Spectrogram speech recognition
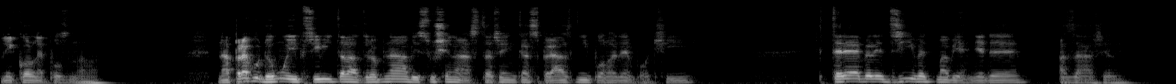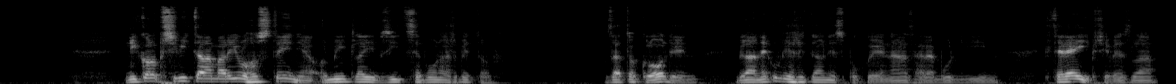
Nikol nepoznala. Na prahu domu ji přivítala drobná vysušená stařenka s prázdným pohledem v očích, které byly dříve tmavě hnědé a zářily. Nikol přivítala Mariu lhostejně a odmítla ji vzít sebou na hřbitov. Za to Claudine byla neuvěřitelně spokojená s haraburdím, které jí přivezla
